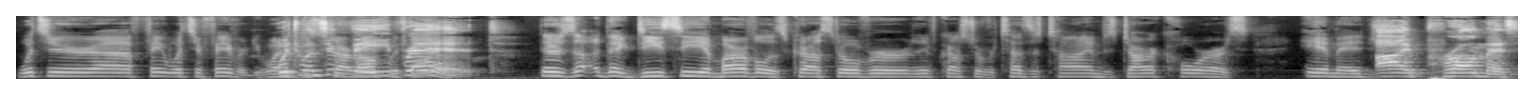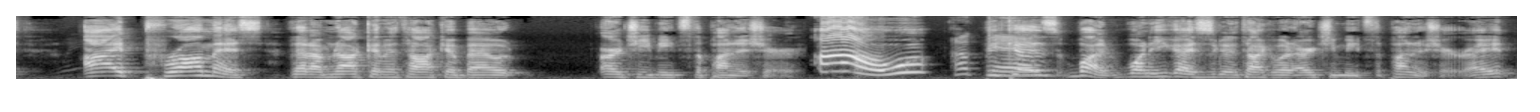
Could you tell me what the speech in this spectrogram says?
What's your uh, fa- What's your favorite? You want Which to one's your start off favorite? There's uh, the DC and Marvel has crossed over. They've crossed over tons of times. Dark Horse, Image. I promise. I promise that I'm not going to talk about Archie meets the Punisher. Oh! okay. Because, what? One of you guys is going to talk about Archie meets the Punisher, right?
